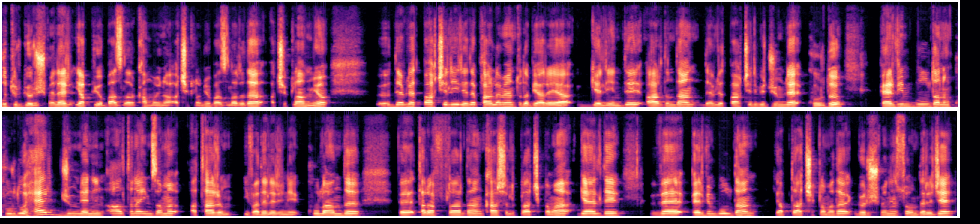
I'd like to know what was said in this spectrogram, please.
bu tür görüşmeler yapıyor. Bazıları kamuoyuna açıklanıyor, bazıları da açıklanmıyor. E, Devlet Bahçeli ile de parlamentoda bir araya gelindi. Ardından Devlet Bahçeli bir cümle kurdu. Pervin Buldan'ın kurduğu her cümlenin altına imzamı atarım ifadelerini kullandı ve taraflardan karşılıklı açıklama geldi ve Pervin Buldan yaptığı açıklamada görüşmenin son derece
